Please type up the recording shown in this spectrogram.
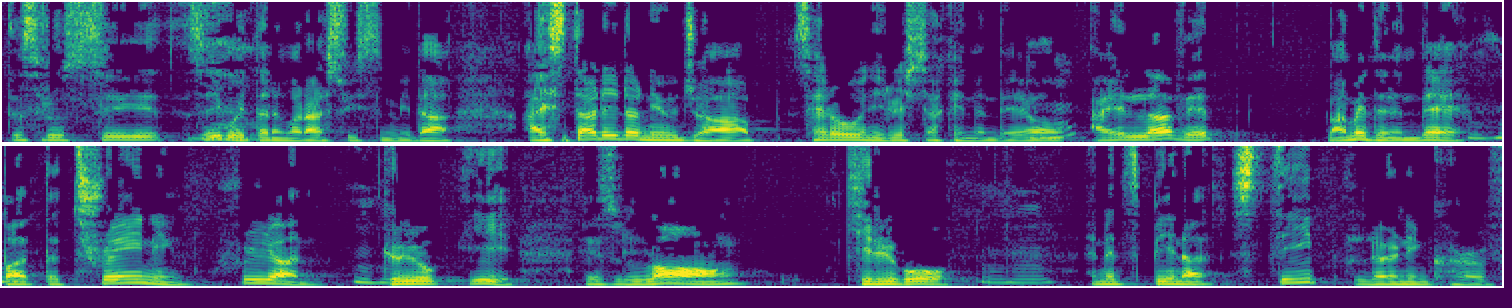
뜻으로 쓰이, 쓰이고 있다는 걸 알 수 있습니다. I started a new job. 새로운 일을 시작했는데요. I love it. 마음에 드는데 but the training, 훈련, 교육이 is long, 길고 and it's been a steep learning curve.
